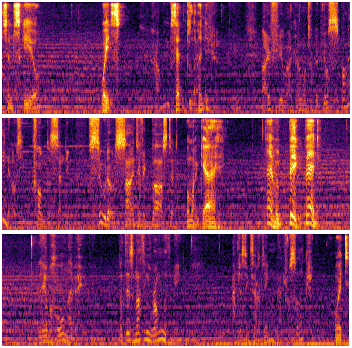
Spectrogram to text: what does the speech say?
Some skill. Wait, s- How are you Is that blood? I feel like I want to rip your spine out, you condescending, pseudo-scientific bastard. oh my god. I have a big bed. They abhor my behavior, but there's nothing wrong with me. I'm just exacting natural selection. What?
